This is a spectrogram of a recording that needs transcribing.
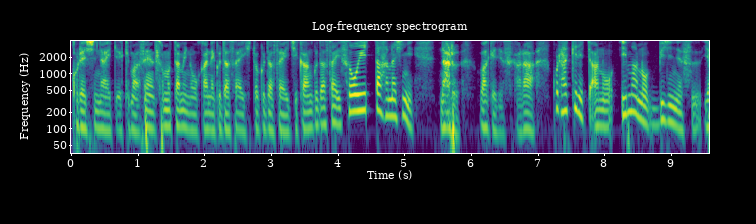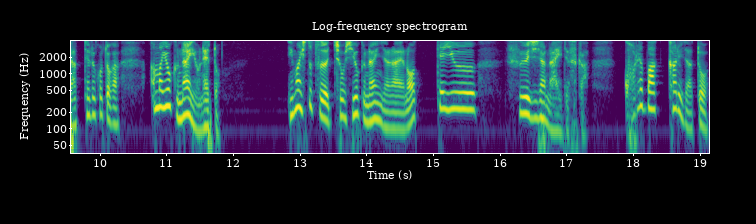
これしないといけません。そのためにお金ください人ください時間くださいそういった話になるわけですからこれはっきり言ってあの今のビジネスやってることがあんま良くないよねと。今一つ調子良くないんじゃないの？っていう数字じゃないですか。こればっかりだと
